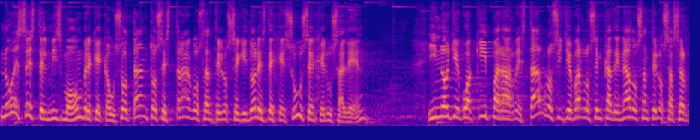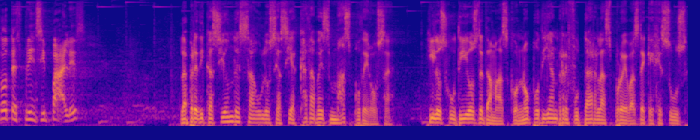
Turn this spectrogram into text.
¿No es este el mismo hombre que causó tantos estragos ante los seguidores de Jesús en Jerusalén? ¿Y no llegó aquí para arrestarlos y llevarlos encadenados ante los sacerdotes principales? La predicación de Saulo se hacía cada vez más poderosa, y los judíos de Damasco no podían refutar las pruebas de que Jesús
